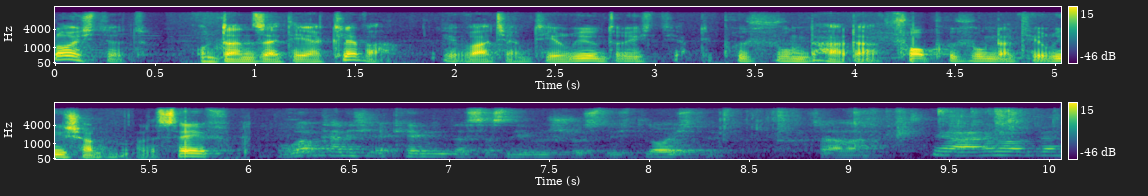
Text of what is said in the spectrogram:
leuchtet? Und dann seid ihr ja clever. Ihr wart ja im Theorieunterricht, ihr habt die Prüfung, da, da Vorprüfung, da Theorie schon alles safe. Woran kann ich erkennen, dass das Nebelschlusslicht leuchtet? Ja, einmal wenn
